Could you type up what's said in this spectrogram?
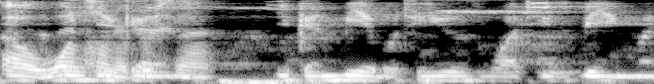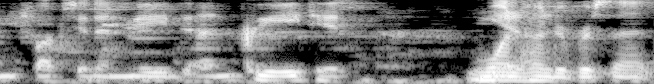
oh, that you hundred can- percent. You can be able to use what is being manufactured and made and created. One hundred percent.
